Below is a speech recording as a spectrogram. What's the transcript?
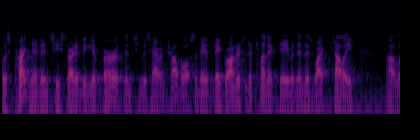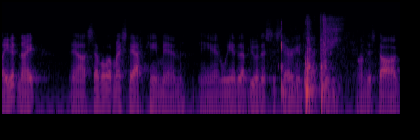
was pregnant, and she started to give birth, and she was having trouble. So they they brought her to the clinic. David and his wife Kelly, uh, late at night. Uh, several of my staff came in, and we ended up doing a cesarean section on this dog.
